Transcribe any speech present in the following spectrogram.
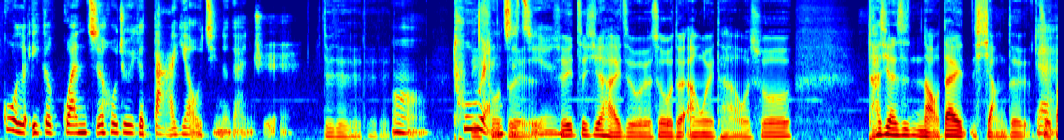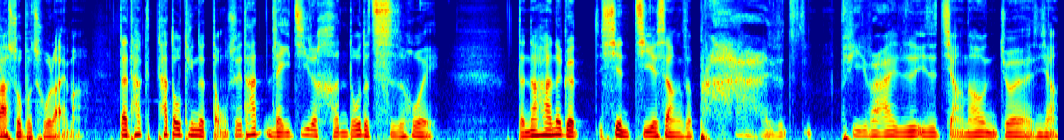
过了一个关之后，就一个大妖精的感觉。对对对对对。嗯。突然之间，所以这些孩子，我有时候我都安慰他，我说他现在是脑袋想的，嘴巴说不出来嘛，但他他都听得懂，所以他累积了很多的词汇。等到他那个线接上的时候，啪，噼啪一直一直讲，然后你就会很想，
